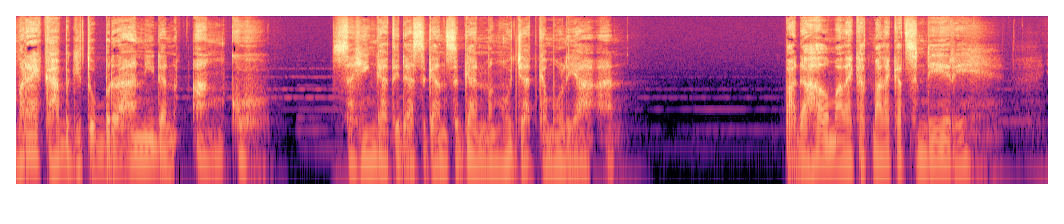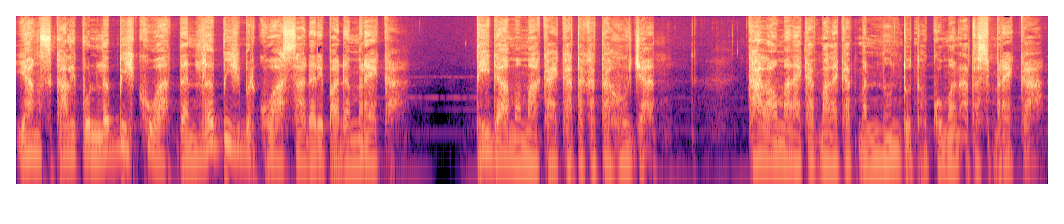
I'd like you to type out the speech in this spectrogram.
Mereka begitu berani dan angkuh sehingga tidak segan-segan menghujat kemuliaan. Padahal malaikat-malaikat sendiri yang sekalipun lebih kuat dan lebih berkuasa daripada mereka tidak memakai kata-kata hujat kalau malaikat-malaikat menuntut hukuman atas mereka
